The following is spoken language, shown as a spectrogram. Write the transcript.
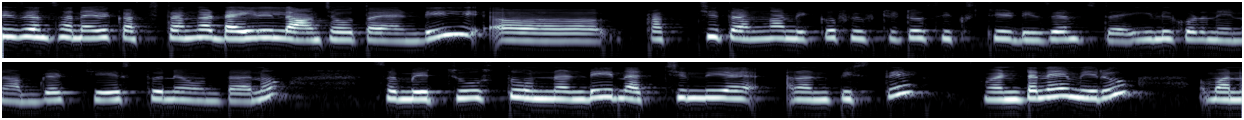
డిజైన్స్ అనేవి ఖచ్చితంగా డైలీ లాంచ్ అవుతాయండి. ఖచ్చితంగా మీకు fifty to sixty designs daily కూడా నేను అప్డేట్ చేస్తూనే ఉంటాను. సో మీరు చూస్తూ ఉండండి. నచ్చింది అని అనిపిస్తే వెంటనే మీరు మన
